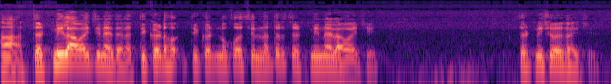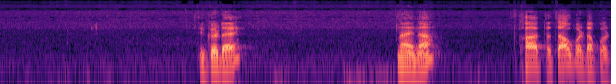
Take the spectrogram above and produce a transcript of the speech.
हा चटणी लावायची नाही त्याला. तिखट हो, तिखट नको असेल ना तर चटणी नाही लावायची. चटणीशिवाय खायची. तिखट आहे? नाही ना? खा आता चाव पटापट.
